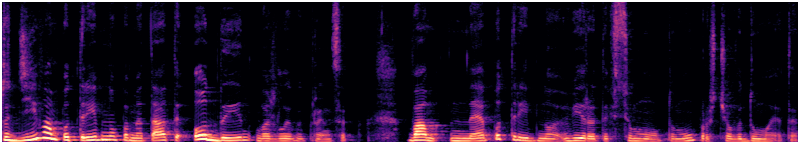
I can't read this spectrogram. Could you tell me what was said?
Тоді вам потрібно пам'ятати один важливий принцип: вам не потрібно вірити всьому тому, про що ви думаєте.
